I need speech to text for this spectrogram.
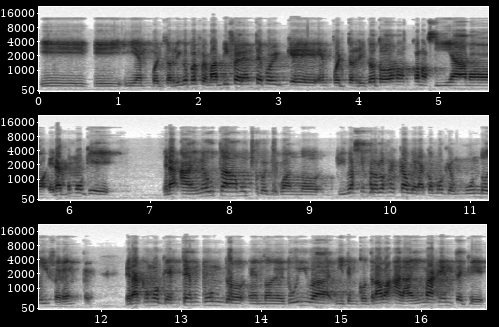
Y, y, y en Puerto Rico pues fue más diferente porque en Puerto Rico todos nos conocíamos, era como que, era, a mí me gustaba mucho porque cuando yo iba siempre a los scouts era como que un mundo diferente. Era como que este mundo en donde tú ibas y te encontrabas a la misma gente que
